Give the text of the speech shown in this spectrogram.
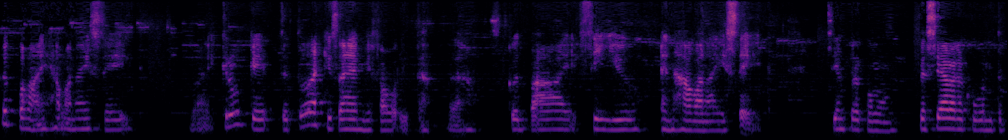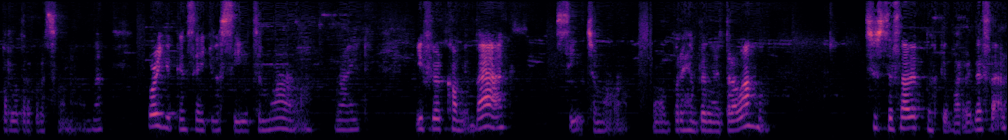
Goodbye, have a nice day. Right? Creo que de todas quizás es mi favorita. ¿verdad? Goodbye, see you, and have a nice day. Siempre como desear algo bonito para la otra persona, ¿verdad? Or you can say you'll see you tomorrow, right? If you're coming back, see you tomorrow. Como por ejemplo en el trabajo. Si usted sabe pues que va a regresar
